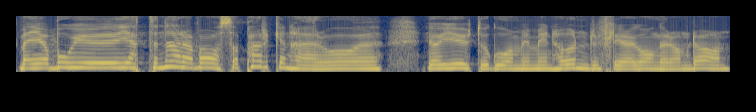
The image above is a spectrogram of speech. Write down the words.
Men jag bor ju jättenära Vasaparken här och jag är ute och går med min hund flera gånger om dagen.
